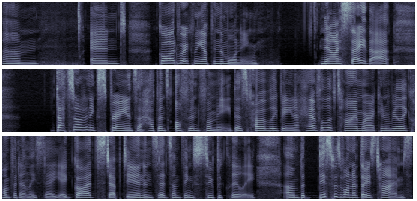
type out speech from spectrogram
Um, and God woke me up in the morning now, I say that, that's not an experience that happens often for me. There's probably been a handful of time where I can really confidently say, yeah, God stepped in and said something super clearly. Um, but this was one of those times.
